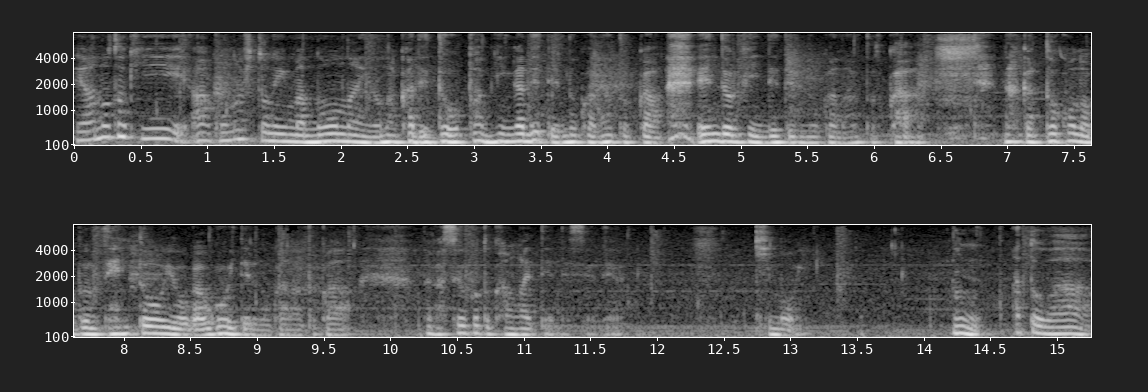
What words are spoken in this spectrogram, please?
であの時あこの人の今脳内の中でドーパミンが出てるのかなとかエンドルフィン出てるのかなとかなんかどこの分前頭葉が動いてるのかなとかなんかそういうこと考えてんですよね。キモい。うん、あとは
